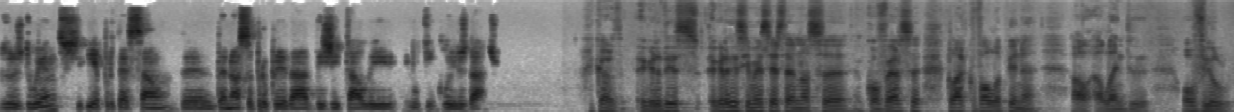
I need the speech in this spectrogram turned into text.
dos doentes e a proteção de, da nossa propriedade digital e o que inclui os dados. Ricardo, agradeço, agradeço imenso esta nossa conversa. Claro que vale a pena, além de ouvi-lo,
